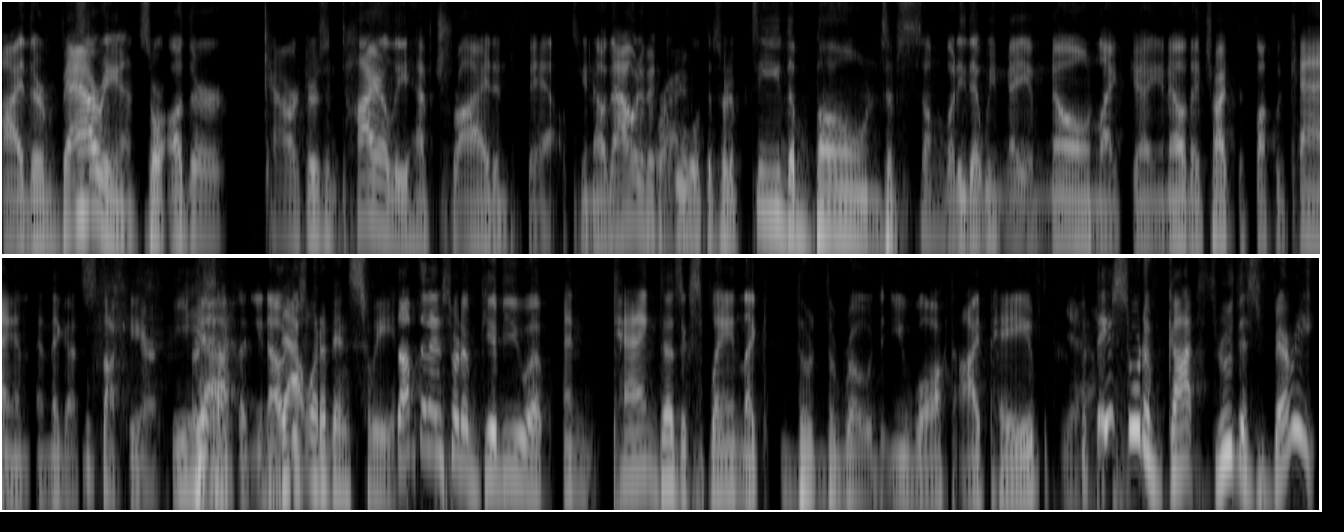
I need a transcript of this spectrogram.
either variants or other characters entirely have tried and failed. You know, that would have been Right. cool to sort of see the bones of somebody that we may have known. Like, uh, you know, they tried to fuck with Kang and, and they got stuck here or Yeah, something. You know, that would have been sweet. something to sort of give you a. And Kang does explain like the the road that you walked, I paved. Yeah. But they sort of got through this very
